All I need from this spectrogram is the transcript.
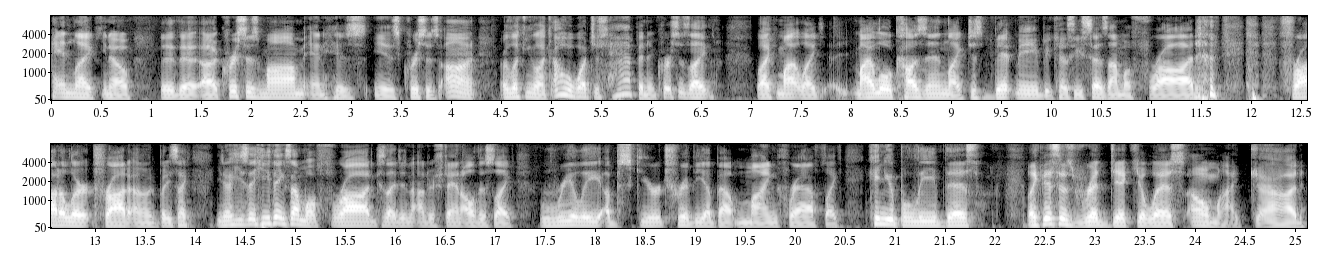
And like you know, the the uh, Chris's mom and his his Chris's aunt are looking like, oh, what just happened? And Chris is like, like my like my little cousin like just bit me because he says I'm a fraud, fraud alert, fraud owned. But he's like, you know, he's he thinks I'm a fraud because I didn't understand all this like really obscure trivia about Minecraft. Like, can you believe this? Like, this is ridiculous. Oh my god.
